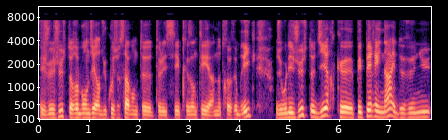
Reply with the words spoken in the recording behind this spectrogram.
Et je vais juste rebondir du coup sur ça avant de te, te laisser présenter à notre rubrique. Je voulais juste dire que Pepe Reina est devenu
